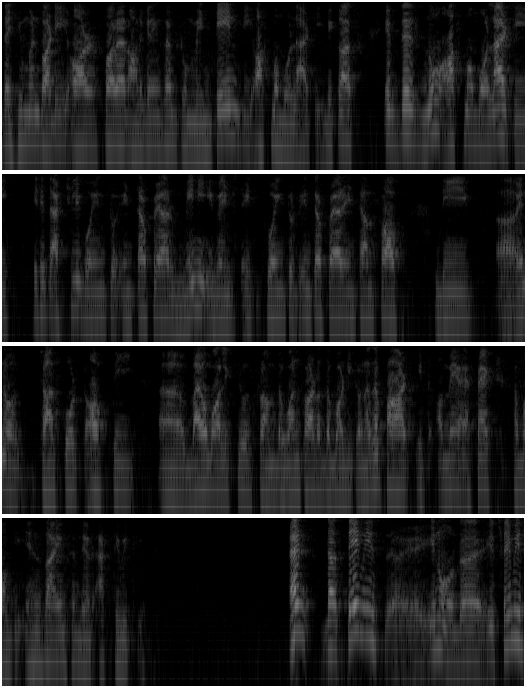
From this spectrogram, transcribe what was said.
the human body or for an organism to maintain the osmomolarity. Because if there is no osmomolarity it is actually going to interfere many events. It is going to interfere in terms of the uh, you know transport of the uh, biomolecules from the one part of the body to another part, it may affect some of the enzymes and their activity. And the same is, uh, you know, the same is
